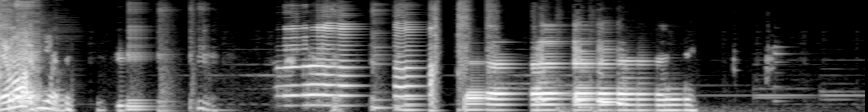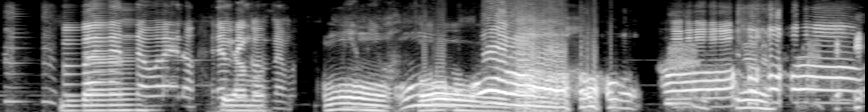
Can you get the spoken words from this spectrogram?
demonios. Bueno, bueno, en fin. Oh, Oh. oh, oh, oh. Oh. E-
